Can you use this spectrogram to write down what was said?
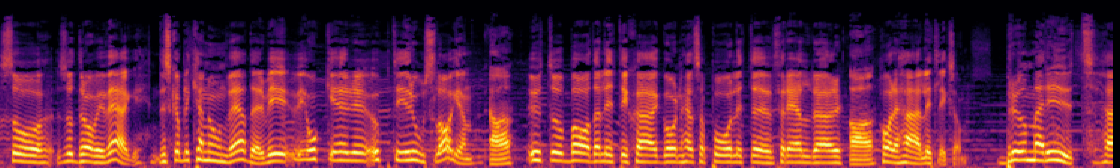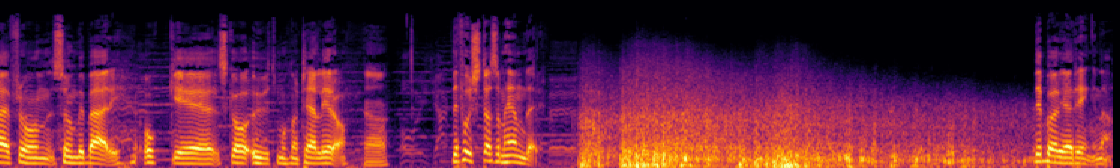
så, så drar vi iväg. Det ska bli kanonväder. Vi, vi åker upp till Roslagen. Ja, Ut och badar lite i skärgården, hälsar på lite föräldrar, Ja. har det härligt liksom. Brummar ut här från Sundbyberg och ska ut mot Norrtälje då. ja. Det första som händer. Det börjar regna.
